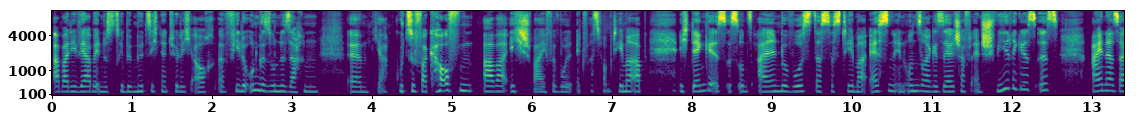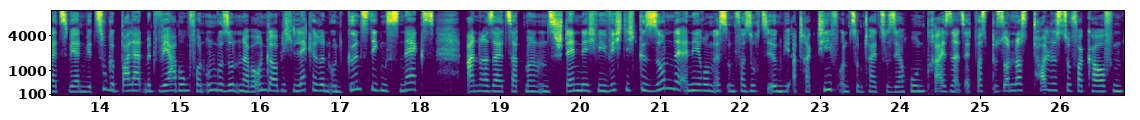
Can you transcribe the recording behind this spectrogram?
Aber die Werbeindustrie bemüht sich natürlich auch, äh, viele ungesunde Sachen ähm, ja, gut zu verkaufen. Aber ich ich schweife wohl etwas vom Thema ab. Ich denke, es ist uns allen bewusst, dass das Thema Essen in unserer Gesellschaft ein schwieriges ist. Einerseits werden wir zugeballert mit Werbung von ungesunden, aber unglaublich leckeren und günstigen Snacks. Andererseits sagt man uns ständig, wie wichtig gesunde Ernährung ist und versucht sie irgendwie attraktiv und zum Teil zu sehr hohen Preisen als etwas besonders Tolles zu verkaufen.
